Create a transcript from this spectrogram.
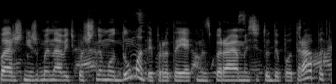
перш ніж ми навіть почнемо думати про те, як ми збираємося туди потрапити,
